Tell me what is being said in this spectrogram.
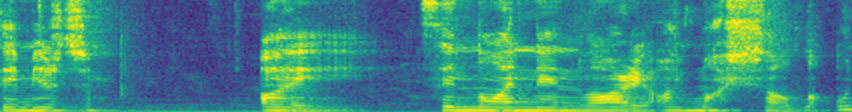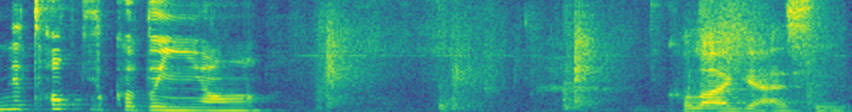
Demircim. Ay senin o annen var ya. Ay maşallah. O ne tatlı kadın ya. Kolay gelsin.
